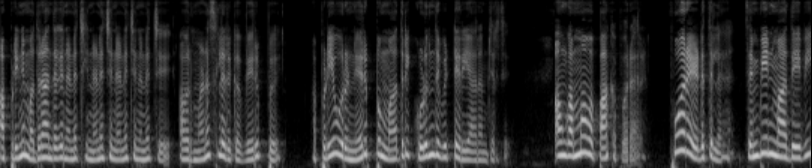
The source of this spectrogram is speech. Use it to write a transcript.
அப்படின்னு மதுராந்தகர் நினச்சி நினச்சி நினச்சி நினச்சி அவர் மனசில் இருக்க வெறுப்பு அப்படியே ஒரு நெருப்பு மாதிரி கொழுந்து விட்டு எரிய ஆரம்பிச்சிருச்சு. அவங்க அம்மாவை பார்க்க போறாரு. போகிற இடத்துல செம்பியன் மாதேவி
